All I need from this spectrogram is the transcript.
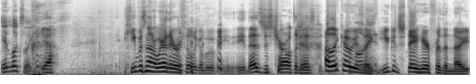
It looks like it. yeah. He was not aware they were filming a movie. That's just Charlton Heston. I like how Come he's like, in. you can stay here for the night,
